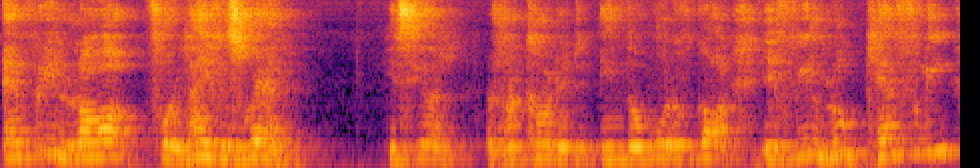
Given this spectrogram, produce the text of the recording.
Every law for life is where? He's here, recorded in the Word of God. If we look carefully,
